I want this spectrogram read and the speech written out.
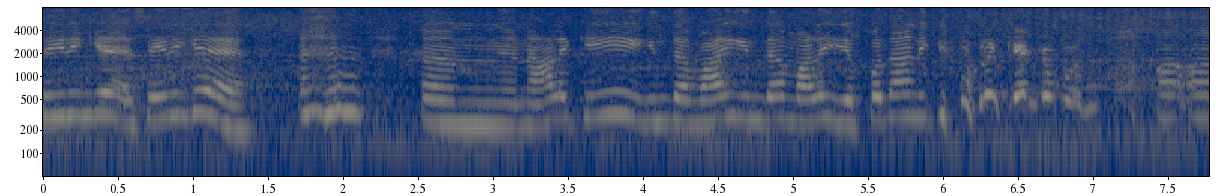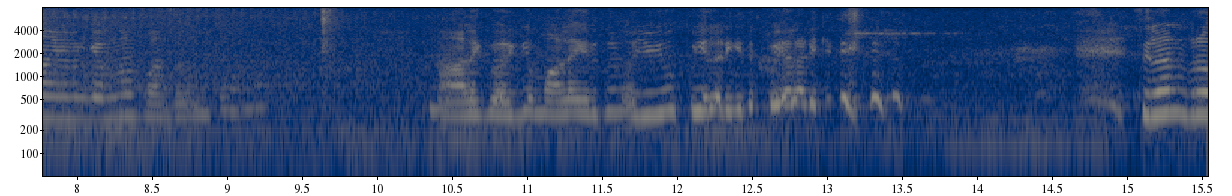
செய்கிறீங்க செய்கிறீங்க நாளைக்கு இந்த வாய் இந்த மலை எப்போதான் நிற்க கேட்க போதும் ஆ ஆ எனக்கு என்ன பண்ணுறது நாளைக்கு வரைக்கும் மழை இருக்கணும் ஐயோ புயல் அடிக்குது புயல் அடிக்குது. சிலன் ப்ரோ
